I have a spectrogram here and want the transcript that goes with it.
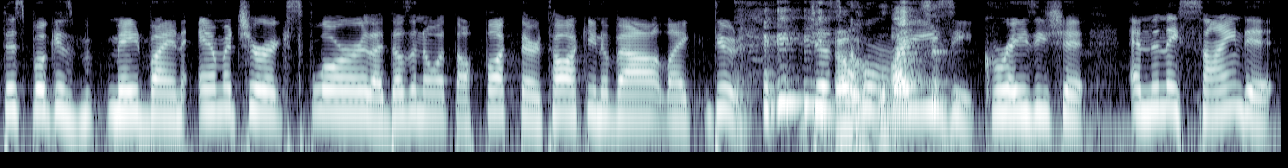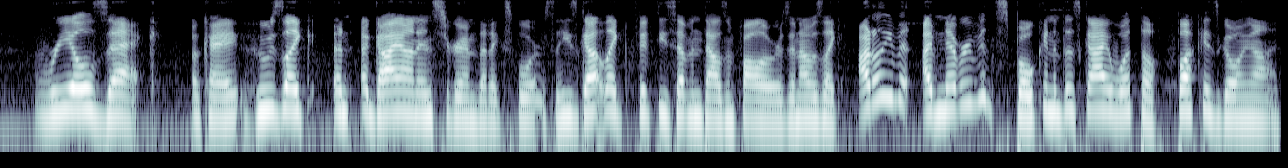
This book is made by an amateur explorer that doesn't know what the fuck they're talking about. Like, dude, just Yo, what? crazy, crazy shit. And then they signed it, Real Zek, okay, who's like an, a guy on Instagram that explores. He's got like 57,000 followers. And I was like, I don't even, I've never even spoken to this guy. What the fuck is going on?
